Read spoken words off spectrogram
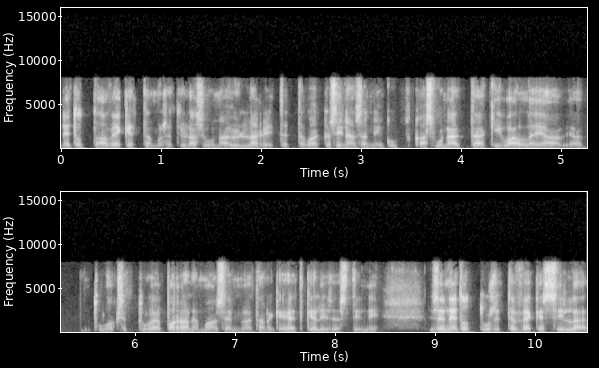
netottaa veke tämmöiset yläsuunnan yllärit, että vaikka sinänsä niin kuin kasvu näyttää kivalle ja, ja tulokset tulee paranemaan sen myötä ainakin hetkellisesti, niin se netottuu sitten veke sillä,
